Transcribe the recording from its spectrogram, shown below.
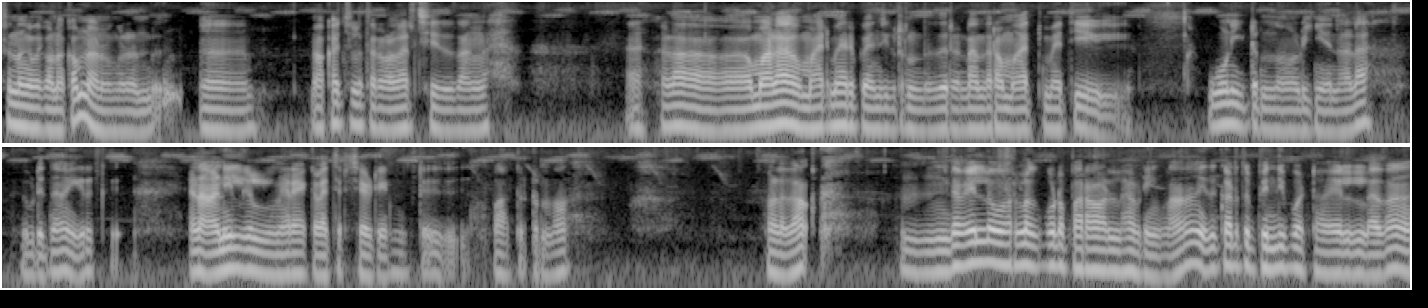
சொந்தங்களுக்கு வணக்கம். நான் உங்கள் வந்து மக்காச்சோளத்தோட வளர்ச்சி இது தாங்க நல்லா மழை மாறி மாறி பெஞ்சிக்கிட்டு இருந்தது. ரெண்டாம் தரம் மாற்றி மாற்றி ஊனிக்கிட்டு இருந்தோம் அப்படிங்கிறதுனால இப்படி தான் இருக்குது ஏன்னா அணில்கள் நிறையா கிளச்சிருச்சு அப்படின்ட்டு பார்த்துட்டு இருந்தோம். அவ்வளோதான் இந்த வயலில் ஓரளவுக்கு கூட பரவாயில்ல அப்படிங்களா? இதுக்கடுத்து பிந்திப்பட்ட வயலில் தான்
